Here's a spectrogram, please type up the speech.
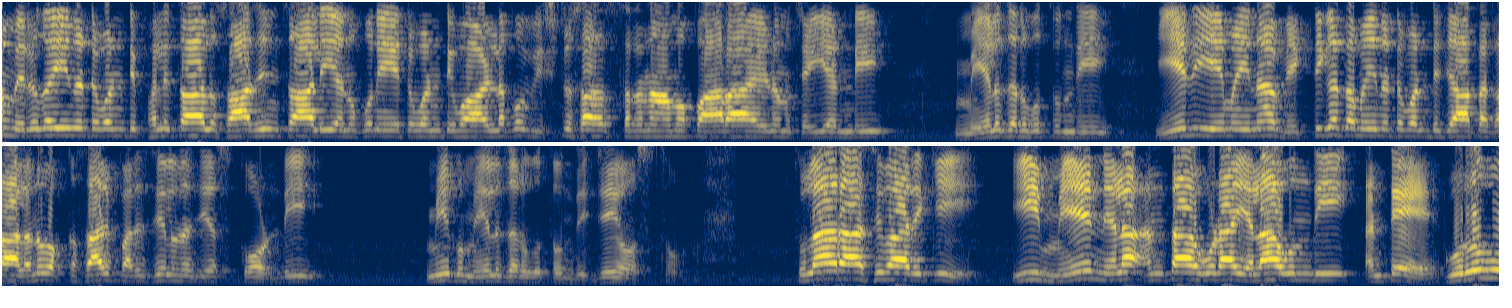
మెరుగైనటువంటి ఫలితాలు సాధించాలి అనుకునేటువంటి వాళ్ళకు విష్ణు సహస్రనామ పారాయణం చెయ్యండి. మేలు జరుగుతుంది. ఏది ఏమైనా వ్యక్తిగతమైనటువంటి జాతకాలను ఒక్కసారి పరిశీలన చేసుకోండి. మీకు మేలు జరుగుతుంది. జయోస్తు. తులారాశి వారికి ఈ మే నెల అంతా కూడా ఎలా ఉంది అంటే గురువు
